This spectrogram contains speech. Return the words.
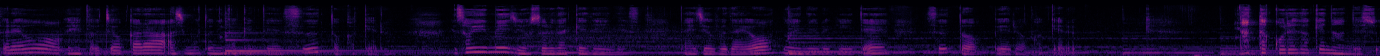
それを、えー、頭頂から足元にかけてスーッとかける。そういうイメージをするだけでいいです。大丈夫だよ。のエネルギーでスッとベールをかける。たったこれだけなんです。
